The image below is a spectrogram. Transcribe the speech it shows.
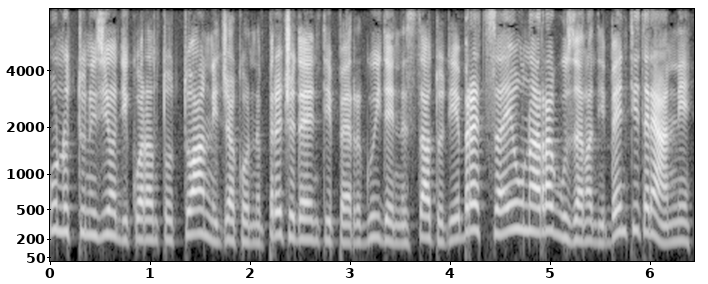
un tunisino di 48 anni già con precedenti per guida in stato di ebbrezza e una ragusana di 23 anni.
